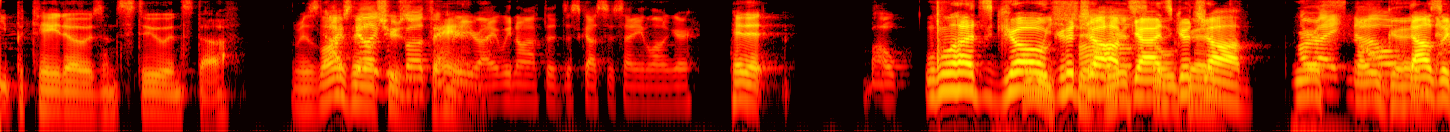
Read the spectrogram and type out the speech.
Eat potatoes and stew and stuff. I mean, as long I as they feel don't like choose we both Van. agree, right? We don't have to discuss this any longer. Hit it. Bow. Let's go. Holy good shit, job, you're guys. so good, good. job. All You're right, so now good. That was a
